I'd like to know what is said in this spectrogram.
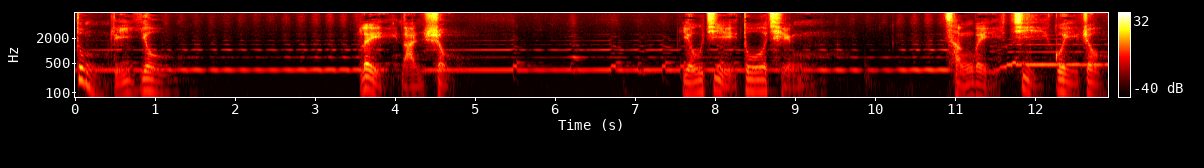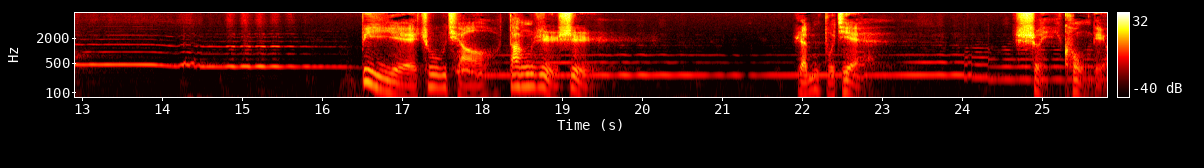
动离忧，泪难收。犹记多情，曾为寄归舟。碧野朱桥当日事，人不见，水空流。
